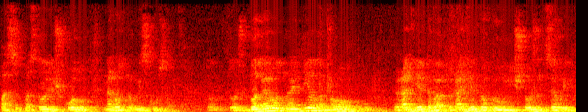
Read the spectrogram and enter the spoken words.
построили школу народного искусства. Тоже благородное дело, но Ради этого, ради этого был уничтожен целый,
